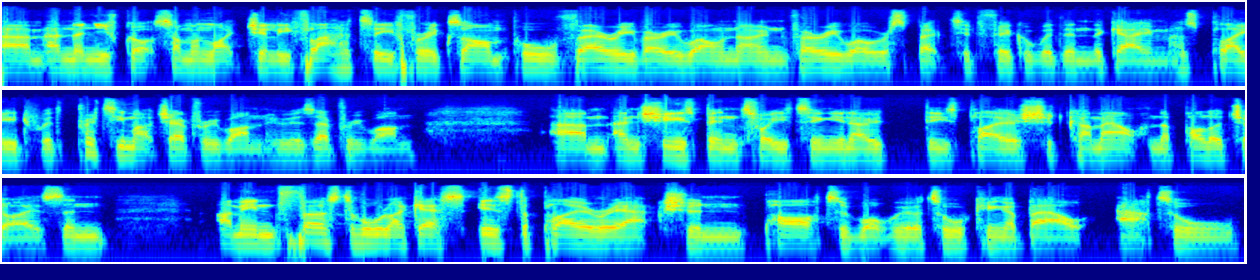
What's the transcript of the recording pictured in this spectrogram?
um, and then you've got someone like Gilly Flaherty, for example, very, very well known, very well respected figure within the game, has played with pretty much everyone who is everyone. Um, and she's been tweeting, you know, these players should come out and apologize. And I mean, first of all, I guess, is the player reaction part of what we were talking about at all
